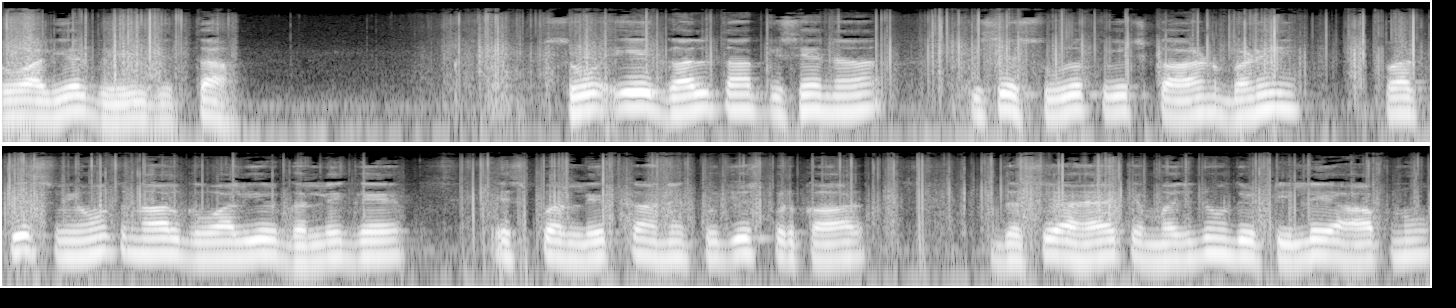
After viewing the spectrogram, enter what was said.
ਗਵਾਲੀਅਰ ਭੇਜ ਦਿੱਤਾ। ਸੋ ਇਹ ਗੱਲ ਤਾਂ ਕਿਸੇ ਨਾ ਕਿਸੇ ਸੂਰਤ ਵਿੱਚ ਕਾਰਨ ਬਣੀ, ਪਰ ਕਿਸ ਵਿਉਂਤ ਨਾਲ ਗਵਾਲੀਅਰ ਗੱਲੇ ਗਏ, ਇਸ ਪਰ ਲੇਖਕਾਂ ਨੇ ਕੁਝ ਇਸ ਪ੍ਰਕਾਰ ਦੱਸਿਆ ਹੈ ਕਿ ਮਜਨੂ ਦੇ ਟੀਲੇ ਆਪ ਨੂੰ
